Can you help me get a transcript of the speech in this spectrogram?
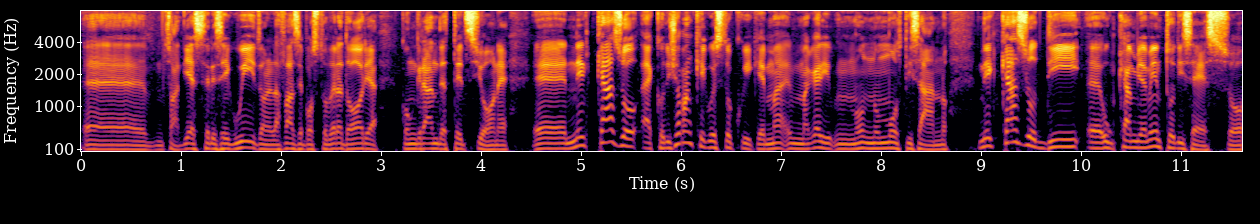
eh, insomma di essere seguito nella fase post operatoria con grande attenzione. Eh, nel caso ecco diciamo anche questo qui che ma- magari non, non molti sanno nel caso di eh, un cambiamento di sesso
